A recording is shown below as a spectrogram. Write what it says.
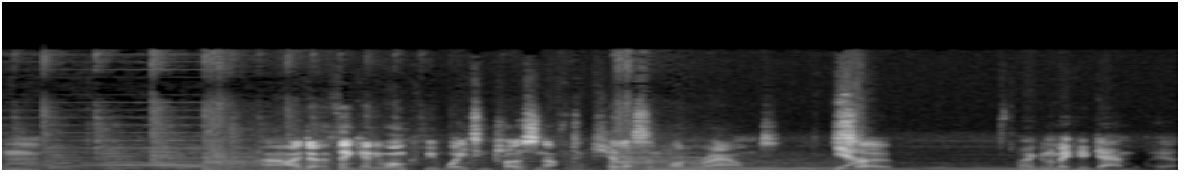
Hmm. Uh, I don't think anyone could be waiting close enough to kill us in one round. Yeah. So, I'm going to make a gamble here.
